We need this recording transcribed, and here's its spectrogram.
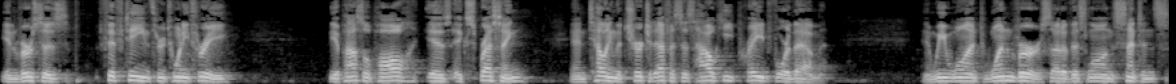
in verses 15 through 23, the apostle Paul is expressing and telling the church at Ephesus how he prayed for them and we want one verse out of this long sentence,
